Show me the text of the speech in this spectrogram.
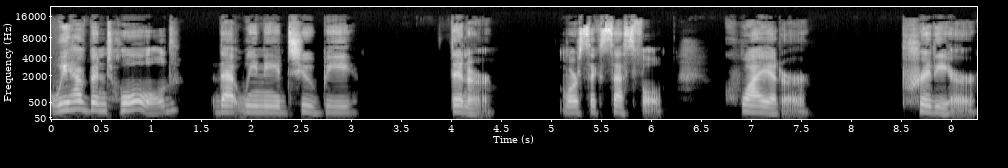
We have been told that we need to be thinner, more successful, quieter, prettier.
